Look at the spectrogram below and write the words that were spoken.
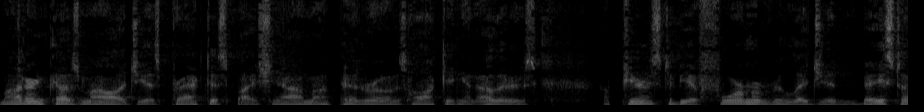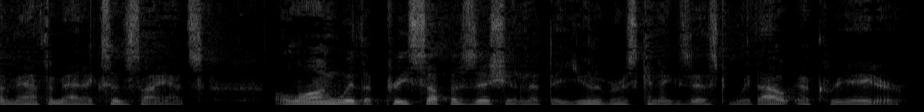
Modern cosmology, as practiced by Sciama, Penrose, Hawking, and others, appears to be a form of religion based on mathematics and science, along with the presupposition that the universe can exist without a creator.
